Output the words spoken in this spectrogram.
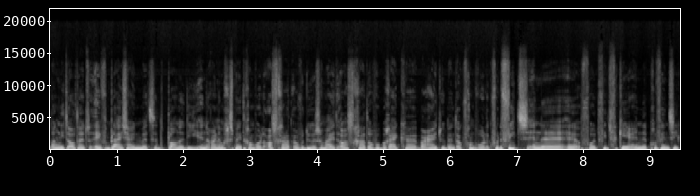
lang niet altijd even blij zijn met de plannen die in Arnhem gesmeed gaan worden. Als het gaat over duurzaamheid, als het gaat over bereikbaarheid. U bent ook verantwoordelijk voor de fiets in de, uh, voor het fietsverkeer in de provincie.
